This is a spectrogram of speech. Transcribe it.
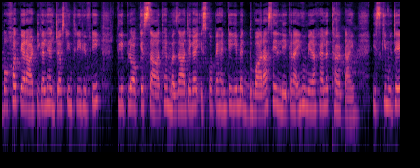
बहुत प्यारा आर्टिकल है। Just in three fifty clip lock के साथ है। मज़ा आ जाएगा। इसको पहन के ये मैं दोबारा से लेकर आई हूँ। मेरा ख्याल है थर्ड टाइम इसकी मुझे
